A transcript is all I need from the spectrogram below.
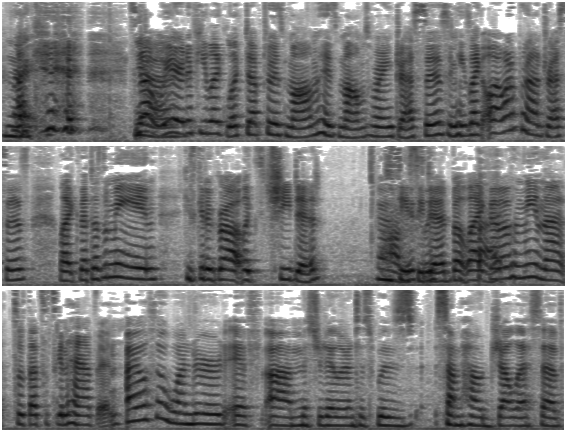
Like, it's not weird if he like looked up to his mom. His mom's wearing dresses, and he's like, "Oh, I want to put on dresses." Like that doesn't mean he's gonna grow up like she did. Obviously. did, but like But- that doesn't mean that. So that's what's gonna happen. I also wondered if um, Mr. DiLaurentis was somehow jealous of,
